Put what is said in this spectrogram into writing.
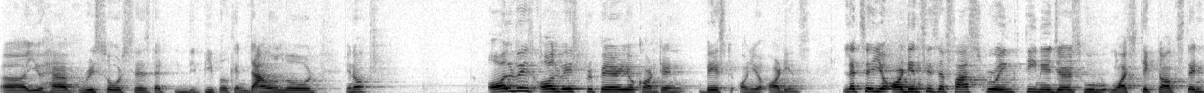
uh, you have resources that people can download, you know. Always, always prepare your content based on your audience. Let's say your audience is a fast growing teenagers who watch TikToks, then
